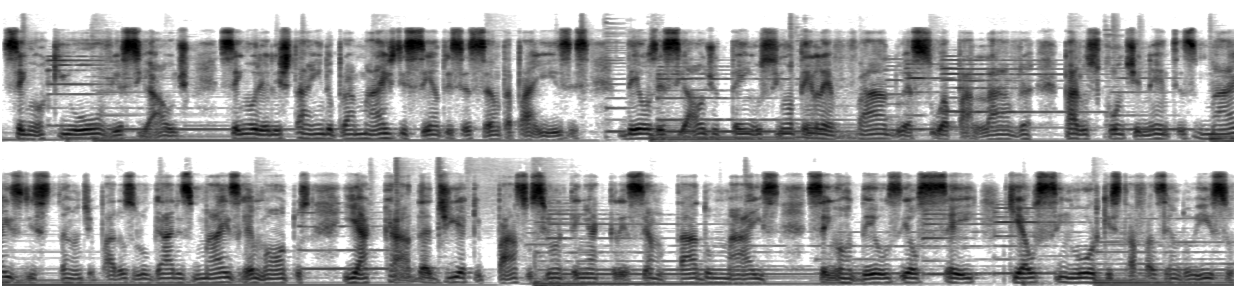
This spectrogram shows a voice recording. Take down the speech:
Senhor, que ouve esse áudio. Senhor, ele está indo para mais de 160 países. Deus, esse áudio tem, o Senhor tem levado a sua palavra para os continentes mais distantes, para os lugares mais remotos, e a cada dia que passa, o Senhor tem acrescentado mais. Senhor Deus, eu sei que é o Senhor que está fazendo isso,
